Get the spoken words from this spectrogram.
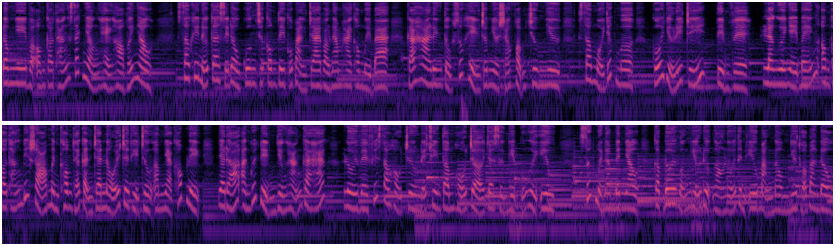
Đông Nhi và ông Cao Thắng xác nhận hẹn hò với nhau. Sau khi nữ ca sĩ đầu quân cho công ty của bạn trai vào năm 2013, cả hai liên tục xuất hiện trong nhiều sản phẩm chung như Sau mỗi giấc mơ, Cố giữ lý trí, Tìm về. Là người nhạy bén, ông Cao Thắng biết rõ mình không thể cạnh tranh nổi trên thị trường âm nhạc khốc liệt. Do đó, anh quyết định dừng hẳn ca hát, lùi về phía sau hậu trường để chuyên tâm hỗ trợ cho sự nghiệp của người yêu. Suốt 10 năm bên nhau, cặp đôi vẫn giữ được ngọn lửa tình yêu mặn nồng như thuở ban đầu.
